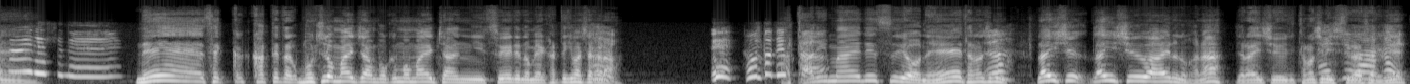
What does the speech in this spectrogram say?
いないですね。ねえ、せっかく買ってた。もちろん、まゆちゃん、僕もまゆちゃんにスウェーデンのお土産買ってきましたから。はいえ、本当です当かたり前ですよね。楽しみ。来週、来週は会えるのかな？じゃあ来週に楽しみにしてくださいね。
